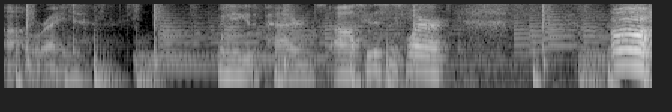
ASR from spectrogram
all right. We need to get the patterns. Oh, see, this is where. Oh.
